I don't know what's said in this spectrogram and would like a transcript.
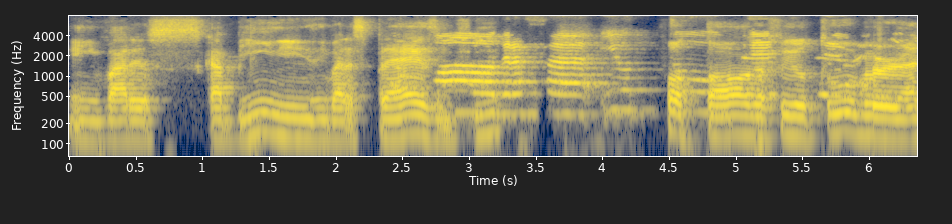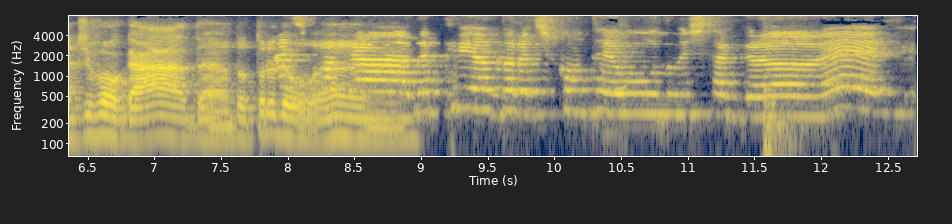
em várias cabines, em várias prés, Fotógrafa, youtuber, fotógrafa, youtuber, advogada, doutora Deolane. Advogada, criadora de conteúdo no Instagram, é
